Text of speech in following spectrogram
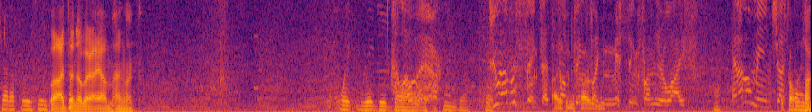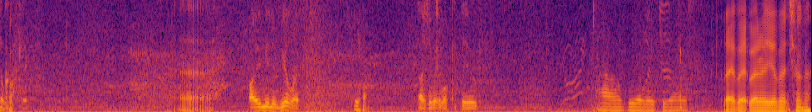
Shut up, Rosie. Well, I don't know where I am. Hang on. Wait, where did uh, Hello there. go? Do Yeah. you ever think that Oh, in the car something's like with missing from your life? And I don't mean just Probably Fuck double off. check. Oh, you mean in real life? Yeah. That's a bit walk at the. I'll be away two hours. Wait, wait, where are you about, sugar?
